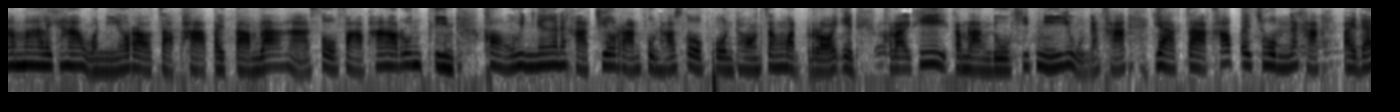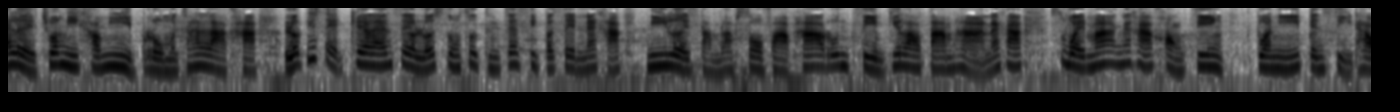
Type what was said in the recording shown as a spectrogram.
ามมาเลยค่ะ วันนี้เราจะพาไปตามล่าหาโซฟาผ้ารุ่นพิมของวินเนอร์นะคะที่ร้านฟูนฮัสโซโพนทองจังหวัดร้อยเอ็ด ใครที่กำลังดูคลิปนี้อยู่นะคะ อยากจะเข้าไปชมนะคะ ไปได้เลยช่วงนี้เขามีโปรโมชั่นราคาลดพิเศษเคลียร์แลนเซลลดสูงสุดถึง 70%นะคะ นี่เลยสำหรับโซฟาผ้ารุ่นจีมที่เราตามหานะคะ สวยมากนะคะของจริง ตัวนี้เป็นสีเทา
